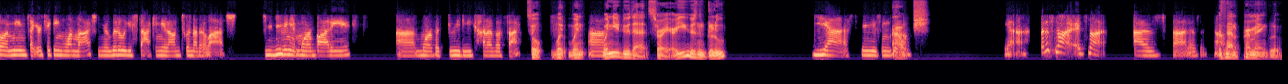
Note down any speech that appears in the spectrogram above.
So it means that you're taking one lash and you're literally stacking it onto another lash. So you're giving it more body, uh, more of a 3D kind of effect. So when when Um, when you do that, sorry, are you using glue? Yes, you're using glue. Ouch. Yeah, but it's not. It's not as bad as it sounds. It's not a permanent glue.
